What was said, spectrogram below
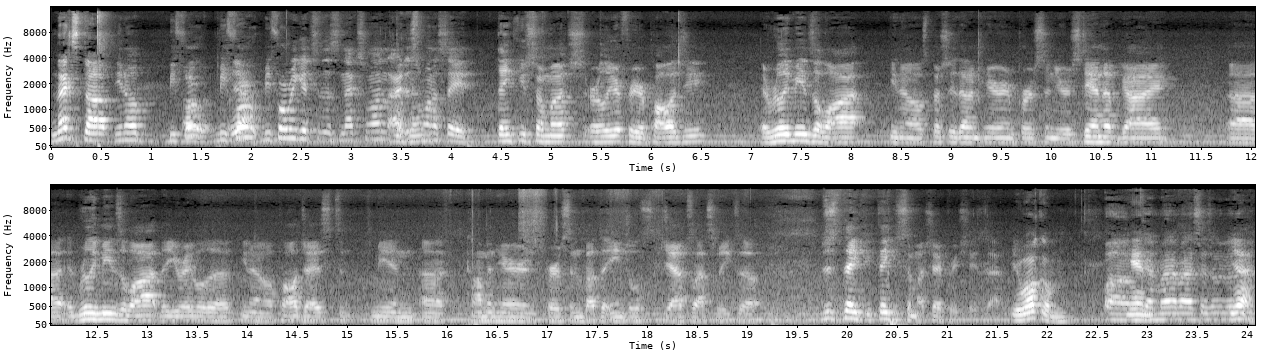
Next up, You know, before Oh, before yeah. before we get to this next one, I just want to say thank you so much earlier for your apology. It really means a lot, you know, especially that I'm here in person. You're a stand-up guy. Uh, it really means a lot that you were able to, you know, apologize to, to me and uh, comment here in person about the Angels jabs last week. So, just thank you, thank you so much. I appreciate that. you're welcome. Um, And- can I I say something? Yeah.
